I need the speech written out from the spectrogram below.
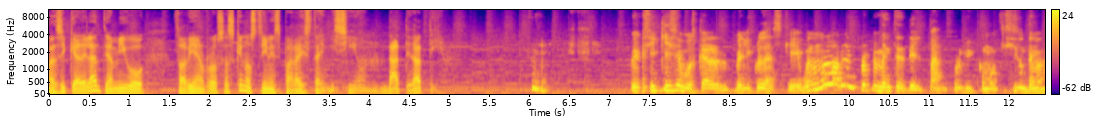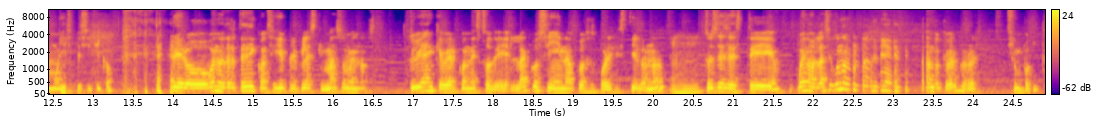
Así que adelante amigo Fabián Rosas, ¿qué nos tienes para esta emisión? Date, date. Pues sí quise buscar películas que, bueno, no hablan propiamente del pan, porque como que sí es un tema muy específico. pero bueno, traté de conseguir películas que más o menos tuvieran que ver con esto de la cocina o cosas por ese estilo, ¿no? Entonces, este, bueno, la segunda no tiene tanto que ver, pero sí un poquito.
